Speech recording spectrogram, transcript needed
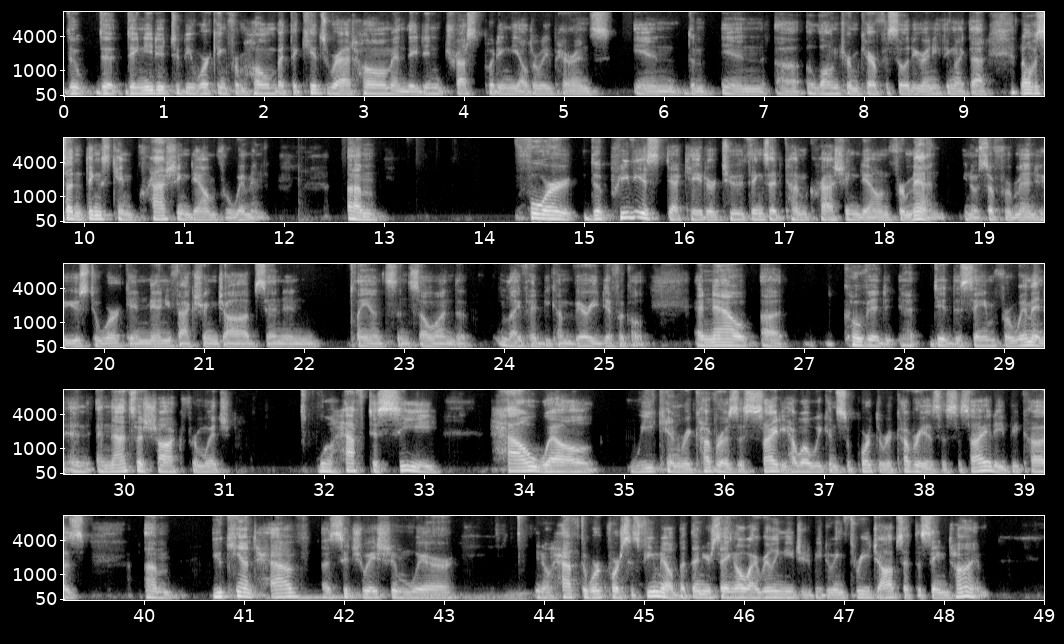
the, the, they needed to be working from home, but the kids were at home and they didn't trust putting the elderly parents in the in uh, a long-term care facility or anything like that. And all of a sudden, things came crashing down for women. Um, for the previous decade or two, things had come crashing down for men. You know, so for men who used to work in manufacturing jobs and in plants and so on, the life had become very difficult. And now uh, COVID did the same for women, and and that's a shock from which we'll have to see how well we can recover as a society, how well we can support the recovery as a society, because um, you can't have a situation where you know half the workforce is female, but then you're saying, oh, I really need you to be doing three jobs at the same time,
